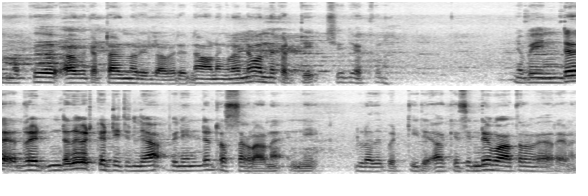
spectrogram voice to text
നമുക്ക് അത് കെട്ടാനൊന്നും അറിയില്ല. അവർ തന്നെ ആണുങ്ങൾ തന്നെ വന്ന് കെട്ടി ശരിയാക്കണം. അപ്പോൾ എന്റെ എന്റെത് കെട്ടിയിട്ടില്ല. പിന്നെ എന്റെ ഡ്രസ്സുകളാണ്. ഇനി ഉള്ളത് പെട്ടിയിൽ ആ കേസിന്റെ പാത്രം വേറെയാണ്.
